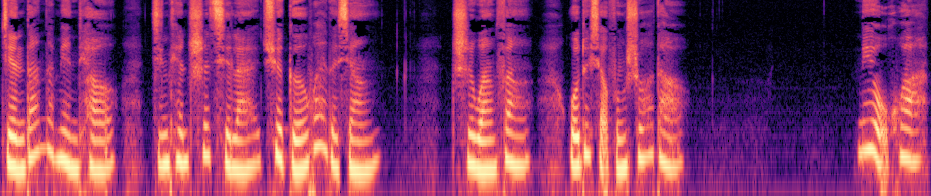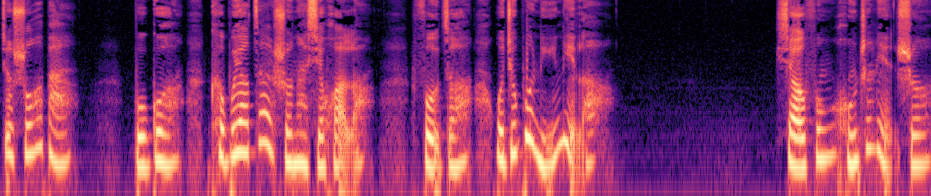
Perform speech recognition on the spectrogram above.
简单的面条，今天吃起来却格外的香。吃完饭，我对小峰说道：“你有话就说吧，不过可不要再说那些话了，否则我就不理你了。”小峰红着脸说。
